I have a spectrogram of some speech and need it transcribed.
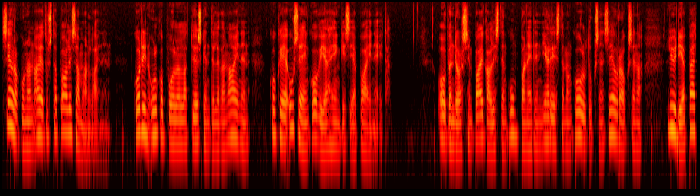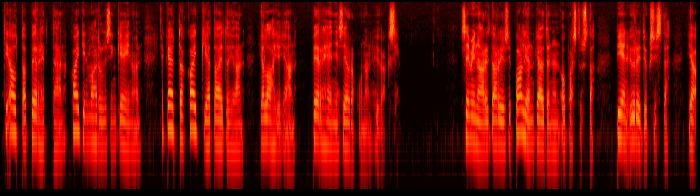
Seurakunnan ajatustapa oli samanlainen. Kodin ulkopuolella työskentelevä nainen kokee usein kovia henkisiä paineita. Open Doorsin paikallisten kumppaneiden järjestämän koulutuksen seurauksena Lydia päätti auttaa perhettään kaikin mahdollisin keinoin ja käyttää kaikkia taitojaan ja lahjojaan perheen ja seurakunnan hyväksi. Seminaari tarjosi paljon käytännön opastusta pienyrityksistä ja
